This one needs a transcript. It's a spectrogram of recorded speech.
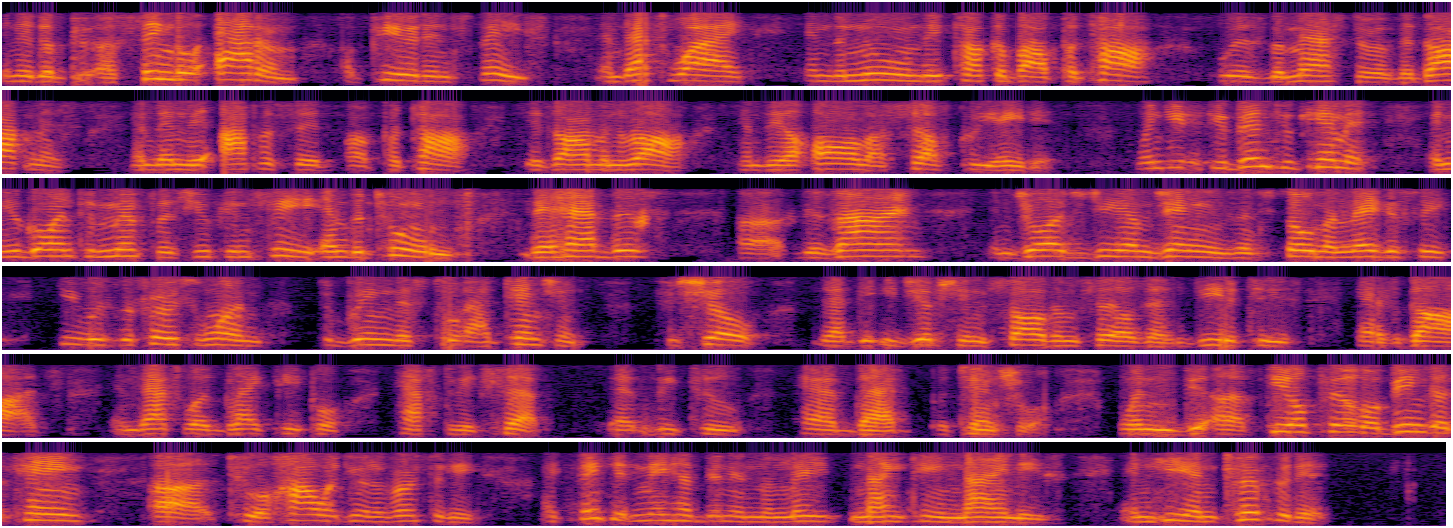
And it, a single atom appeared in space. And that's why in the noon they talk about Ptah, who is the master of the darkness. And then the opposite of Ptah is Amun Ra. And they are all are self-created. When you, if you've been to Kemet and you go into Memphis, you can see in the tombs they have this uh, design. And George G.M. James in Stolen Legacy, he was the first one to bring this to our attention to show that the Egyptians saw themselves as deities, as gods, and that's what black people have to accept that we too have that potential. When uh, Theophile Obenga came uh, to Howard University, I think it may have been in the late 1990s, and he interpreted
